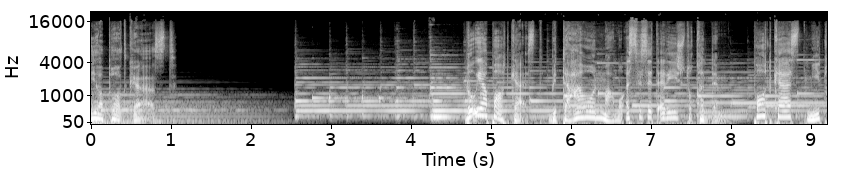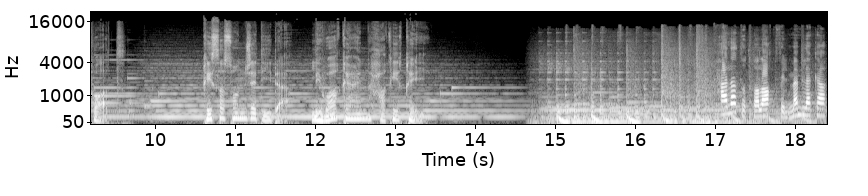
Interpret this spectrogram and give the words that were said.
رؤيا بودكاست. رؤيا بودكاست بالتعاون مع مؤسسة أريج تقدم. بودكاست ميت وات. قصص جديدة لواقع حقيقي. حالات الطلاق في المملكة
